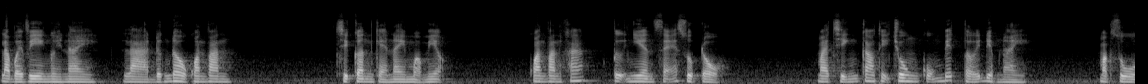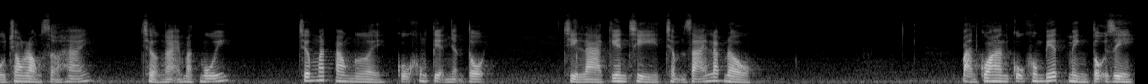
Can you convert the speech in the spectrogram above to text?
Là bởi vì người này là đứng đầu quan văn. Chỉ cần kẻ này mở miệng, Quan văn khác tự nhiên sẽ sụp đổ. Mà chính Cao Thị Trung cũng biết tới điểm này. Mặc dù trong lòng sợ hãi, Trở ngại mặt mũi, Trước mắt bao người cũng không tiện nhận tội. Chỉ là kiên trì chậm rãi lắc đầu. Bản quan cũng không biết mình tội gì.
